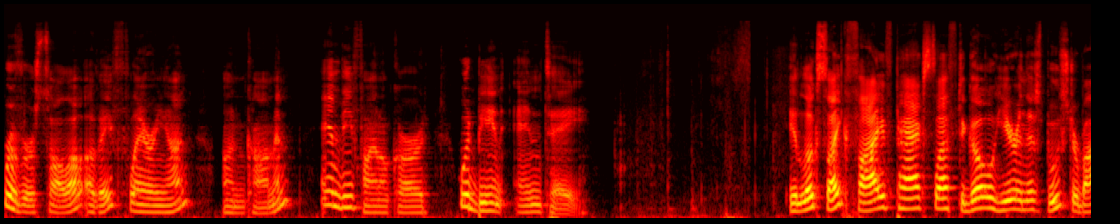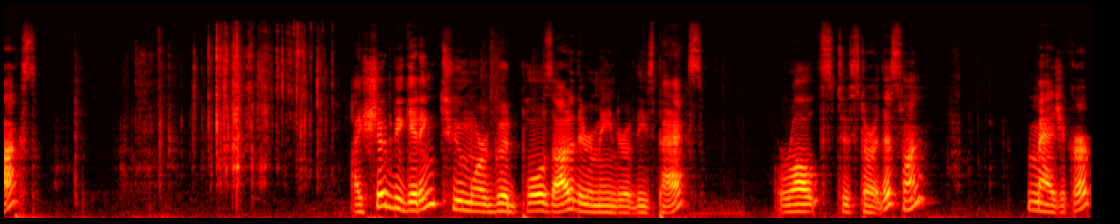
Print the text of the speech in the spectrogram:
Reverse Holo of a Flareon, uncommon, and the final card would be an Entei. It looks like five packs left to go here in this booster box. I should be getting two more good pulls out of the remainder of these packs. Ralts to start this one. Magikarp.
